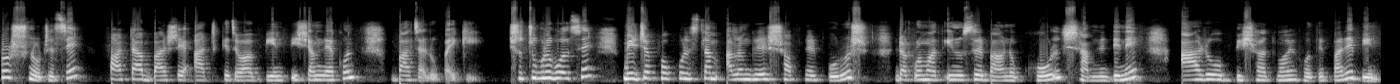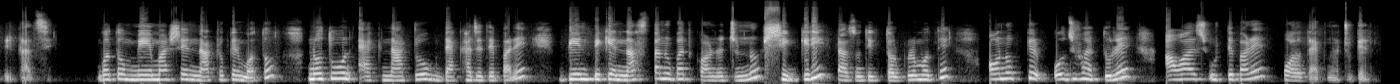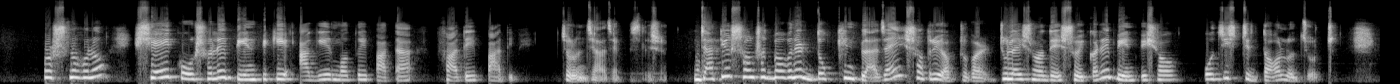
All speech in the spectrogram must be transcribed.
প্রশ্ন উঠেছে, ফাটা বাসে আটকে যাওয়া বিএনপির সামনে এখন বাঁচার উপায় কি? সূত্রগুলো বলছে, মির্জা ফখরুল ইসলাম আলমগীরের স্বপ্নের পুরুষ, ডক্টর মোহাম্মদ ইউনুসের বানানো ঘোল সামনের দিনে আরও বিষাদময় হতে পারে বিএনপির কাছে। গত মে মাসের নাটকের মতো নতুন এক নাটক দেখা যেতে পারে বিএনপিকে নাস্তানুবাদ করানোর জন্য শিগগিরই রাজনৈতিক দলগুলোর মধ্যে অনক্যের অজুহাত তুলে আওয়াজ উঠতে পারে পদত্যাগ নাটকের। প্রশ্ন হলো, সেই কৌশলে বিএনপি কি আগের মতোই পাতা ফাঁদে পা দিবে? চলুন যাওয়া যাক বিশ্লেষণ। জাতীয় সংসদ ভবনের দক্ষিণ প্লাজায় সতেরোই অক্টোবর জুলাই সনদে সই করে বিএনপি সহ পঁচিশটি দল ও জোট।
